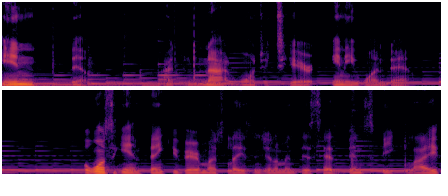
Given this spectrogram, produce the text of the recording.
in them. I do not want to tear anyone down. But once again, thank you very much, ladies and gentlemen. This has been Speak Life.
